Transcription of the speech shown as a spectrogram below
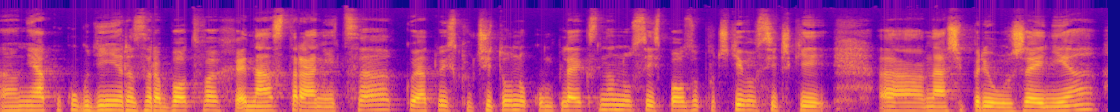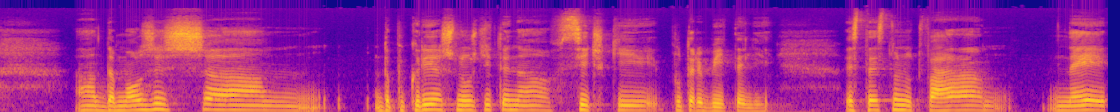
няколко години разработвах една страница, която е изключително комплексна, но се използва почти във всички наши приложения, да можеш да покриеш нуждите на всички потребители. Естествено, това не е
